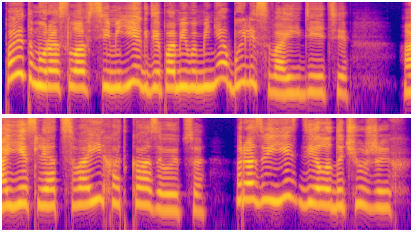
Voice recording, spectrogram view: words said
поэтому росла в семье, где помимо меня были свои дети. А если от своих отказываются, разве есть дело до чужих?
